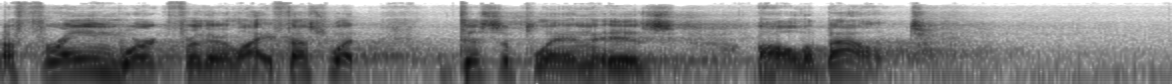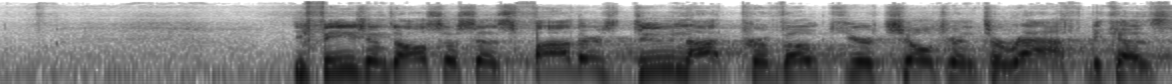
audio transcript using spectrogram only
a framework for their life. That's what discipline is all about. Ephesians also says, Fathers, do not provoke your children to wrath because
